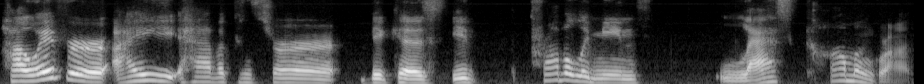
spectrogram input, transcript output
However, I have a concern because it probably means less common ground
